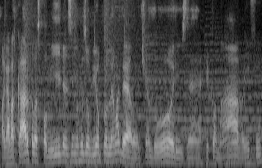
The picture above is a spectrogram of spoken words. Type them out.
pagava caro pelas palmilhas e não resolvia o problema dela. Eu tinha dores, né, reclamava, enfim.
